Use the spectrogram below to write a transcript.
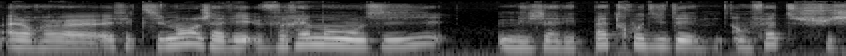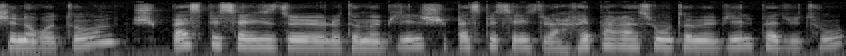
Alors euh, effectivement, j'avais vraiment envie mais j'avais pas trop d'idées. En fait, je suis chez Noroto, je suis pas spécialiste de l'automobile, je suis pas spécialiste de la réparation automobile, pas du tout.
